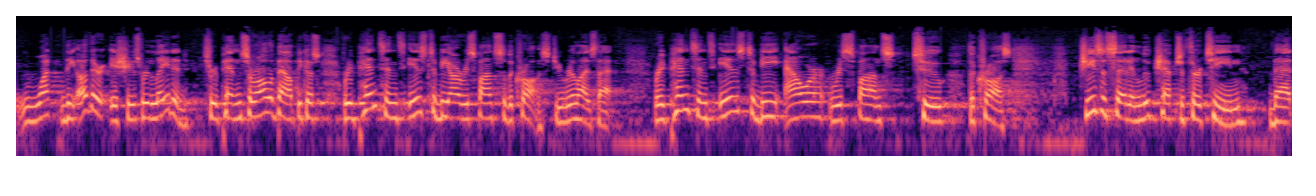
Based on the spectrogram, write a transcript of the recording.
what the other issues related to repentance are all about because repentance is to be our response to the cross. Do you realize that? Repentance is to be our response to the cross. Jesus said in Luke chapter 13 that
